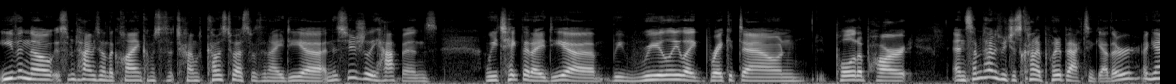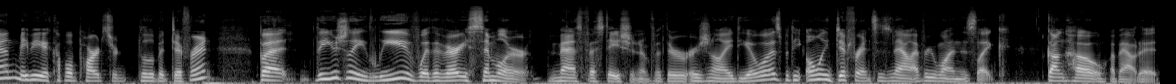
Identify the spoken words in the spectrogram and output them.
even though sometimes when the client comes to, comes to us with an idea, and this usually happens, we take that idea, we really like break it down, pull it apart, and sometimes we just kind of put it back together again. Maybe a couple parts are a little bit different, but they usually leave with a very similar manifestation of what their original idea was. But the only difference is now everyone is like gung ho about it.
